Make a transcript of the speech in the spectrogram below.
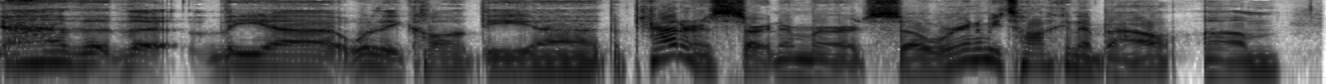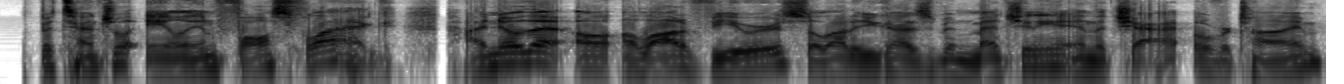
uh, the the the uh, what do they call it? The uh, the patterns starting to emerge. So we're going to be talking about um, potential alien false flag. I know that a, a lot of viewers, a lot of you guys have been mentioning it in the chat over time.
